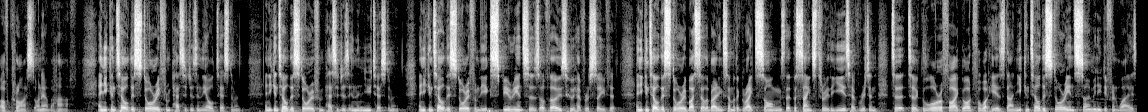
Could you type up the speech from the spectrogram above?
of Christ on our behalf. And you can tell this story from passages in the Old Testament. And you can tell this story from passages in the New Testament. And you can tell this story from the experiences of those who have received it. And you can tell this story by celebrating some of the great songs that the saints through the years have written to, to glorify God for what He has done. You can tell this story in so many different ways.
